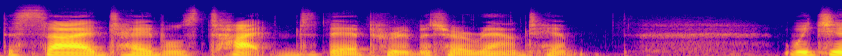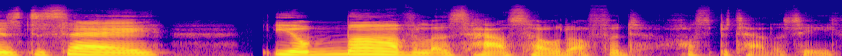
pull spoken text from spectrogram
The side tables tightened their perimeter around him, which is to say, your marvellous household offered hospitality.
